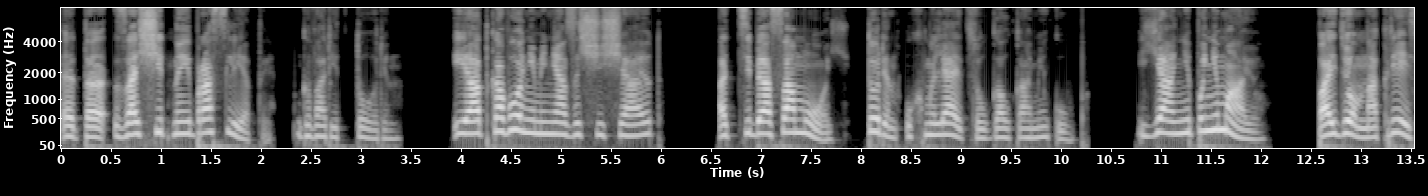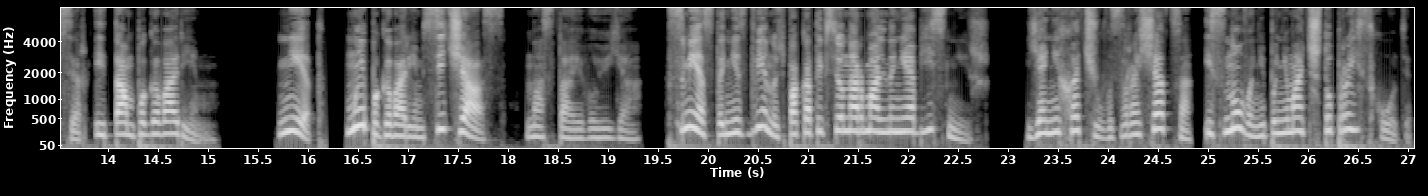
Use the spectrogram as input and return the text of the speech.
«Это защитные браслеты», — говорит Торин. «И от кого они меня защищают?» От тебя самой. Торин ухмыляется уголками губ. Я не понимаю. Пойдем на крейсер и там поговорим. Нет, мы поговорим сейчас, настаиваю я. С места не сдвинусь, пока ты все нормально не объяснишь. Я не хочу возвращаться и снова не понимать, что происходит.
